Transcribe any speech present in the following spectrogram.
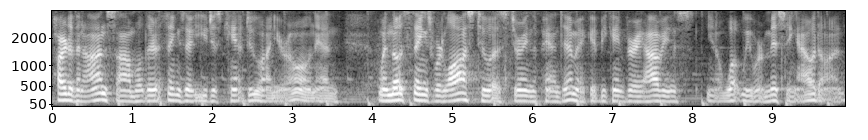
part of an ensemble, there are things that you just can't do on your own. And when those things were lost to us during the pandemic, it became very obvious, you know, what we were missing out on.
